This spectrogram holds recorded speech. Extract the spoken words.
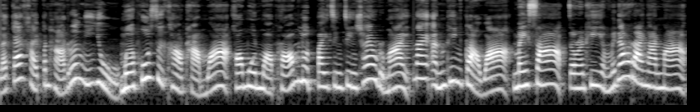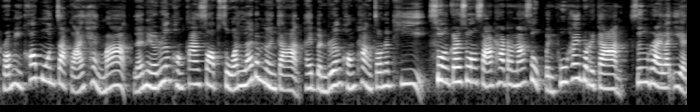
และแก้ไขปัญหาเรื่องนี้อยู่ เมื่อผู้สื่อข่าวถามว่าข้อมูลหมอพร้อมหลุดไปจริง ๆ ใช่หรือไม่นายอนุทินกล่าวว่า ไม่ทราบเจ้าหน้าที่ยังไม่ได้รายงานมา เพราะมีข้อมูลจากหลายแห่งมาก และในเรื่องของการสอบสวนและดำเนินการให้เป็นเรื่องของทางเจ้าหน้าที่ ส่วนกระทรวงสาธารณสุขเป็นผู้ให้บริการ ซึ่งรายละเอียด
